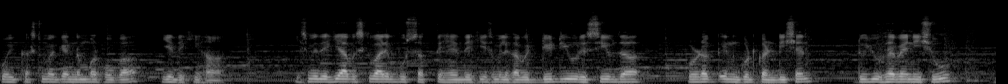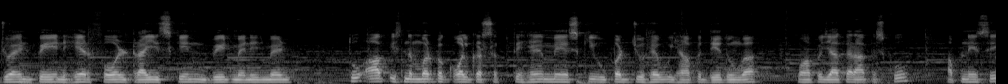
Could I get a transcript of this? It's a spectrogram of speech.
कोई कस्टमर केयर नंबर होगा। ये देखिए हाँ। इसमें देखिए आप इसके बारे में पूछ सकते हैं। देखिए इसमें लिखा हुआ did you receive the product in good condition do you have an issue joint pain hair fall dry skin weight management तो आप इस नंबर पर कॉल कर सकते हैं। मैं इसके ऊपर जो है वो यहाँ पर दे दूँगा। वहाँ पर जाकर आप इसको अपने से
